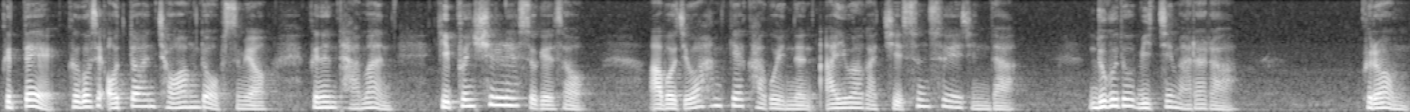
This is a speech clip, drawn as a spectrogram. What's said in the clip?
그때 그곳에 어떠한 저항도 없으며 그는 다만 깊은 신뢰 속에서 아버지와 함께 가고 있는 아이와 같이 순수해진다. 누구도 믿지 말아라. 그럼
